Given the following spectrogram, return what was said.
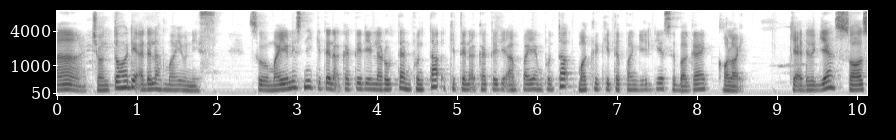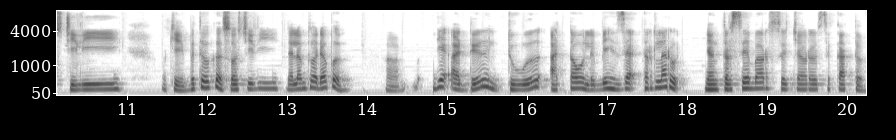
Ha, contoh dia adalah mayonis. So mayonis ni kita nak kata dia larutan pun tak, kita nak kata dia ampaian pun tak, maka kita panggil dia sebagai colloid. Okay, ada lagi ya, sos cili. Okay, betul ke sos cili dalam tu ada apa? Ha, dia ada dua atau lebih zat terlarut yang tersebar secara sekata.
